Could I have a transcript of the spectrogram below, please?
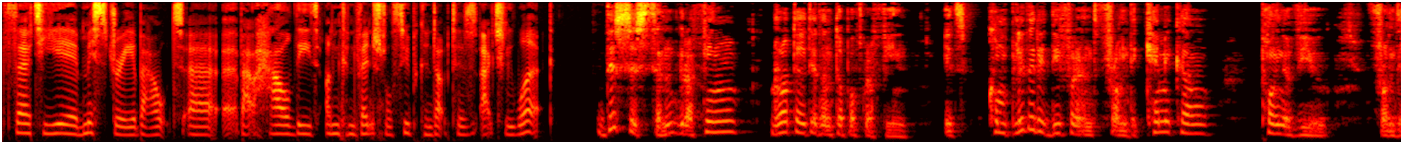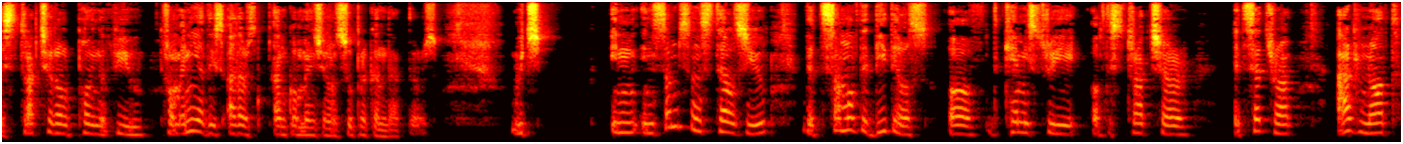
30 year mystery about, uh, about how these unconventional superconductors actually work? This system, graphene rotated on top of graphene, it's completely different from the chemical point of view, from the structural point of view, from any of these other unconventional superconductors, which in, in some sense tells you that some of the details of the chemistry, of the structure, etc., are not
